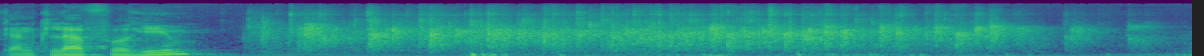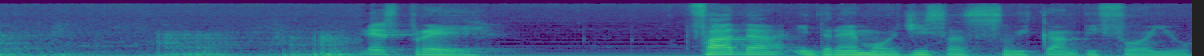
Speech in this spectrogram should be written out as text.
Can clap for him. Let's pray. Father, in the name of Jesus, we come before you.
